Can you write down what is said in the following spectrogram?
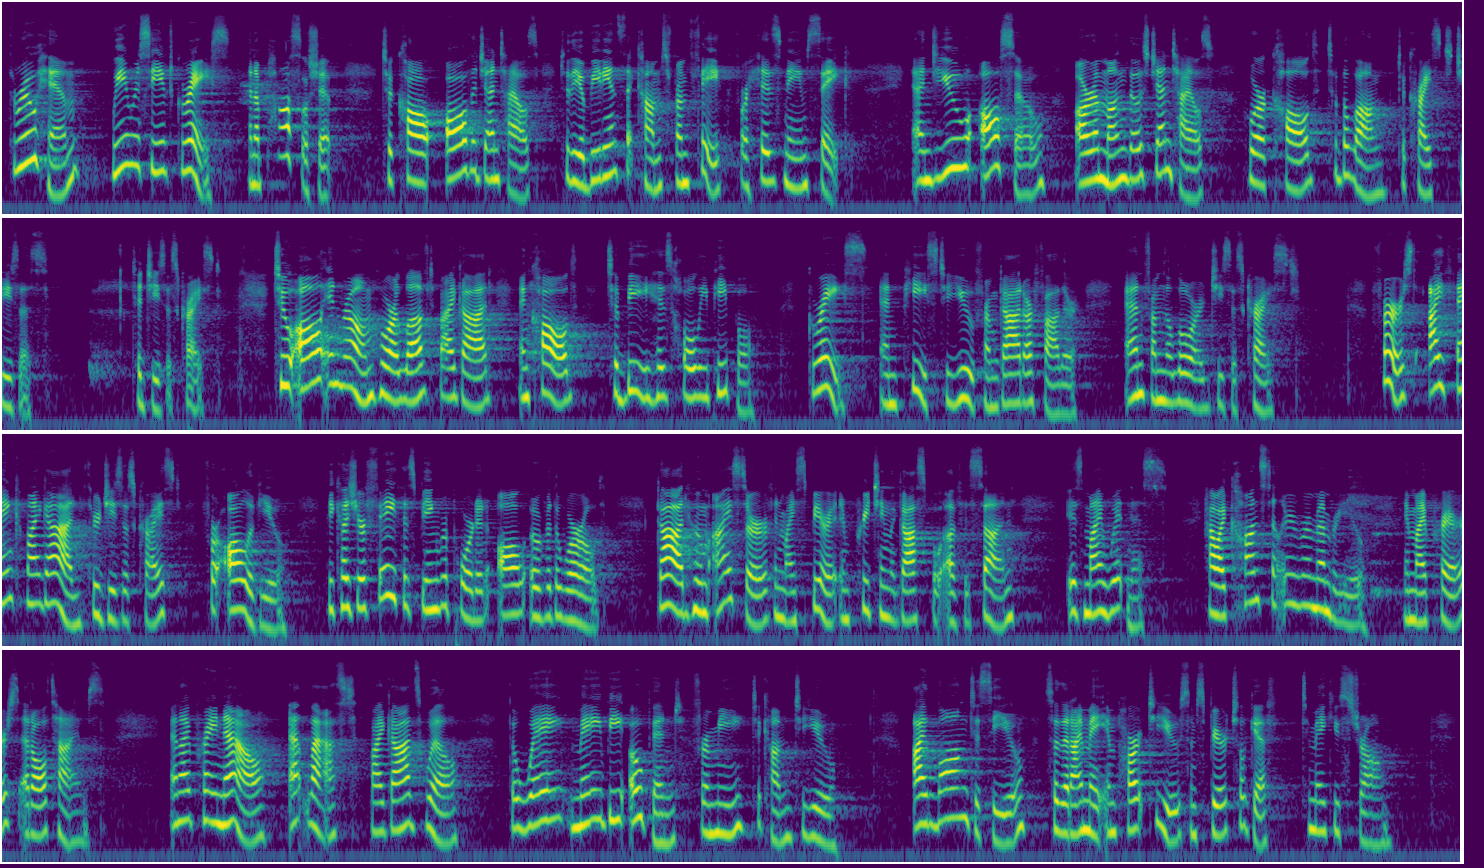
Through him we received grace and apostleship to call all the Gentiles to the obedience that comes from faith for his name's sake. And you also are among those Gentiles who are called to belong to Christ Jesus, to Jesus Christ. To all in Rome who are loved by God and called to be his holy people, Grace and peace to you from God our Father and from the Lord Jesus Christ. First, I thank my God through Jesus Christ for all of you, because your faith is being reported all over the world. God, whom I serve in my spirit in preaching the gospel of his Son, is my witness, how I constantly remember you in my prayers at all times. And I pray now, at last, by God's will, the way may be opened for me to come to you. I long to see you so that I may impart to you some spiritual gift to make you strong.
